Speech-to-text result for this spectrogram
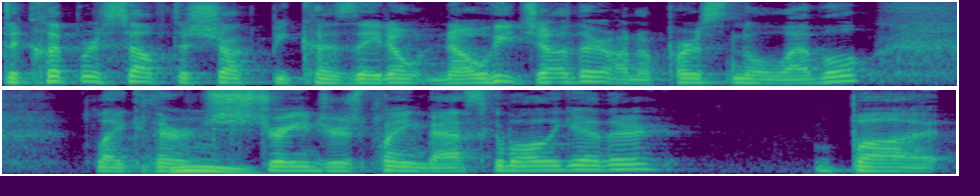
the Clippers self destruct because they don't know each other on a personal level, like they're mm. strangers playing basketball together. But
